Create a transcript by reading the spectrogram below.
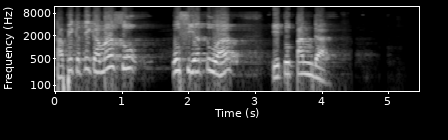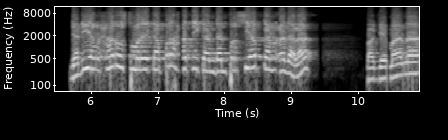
Tapi ketika masuk usia tua itu tanda. Jadi yang harus mereka perhatikan dan persiapkan adalah bagaimana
